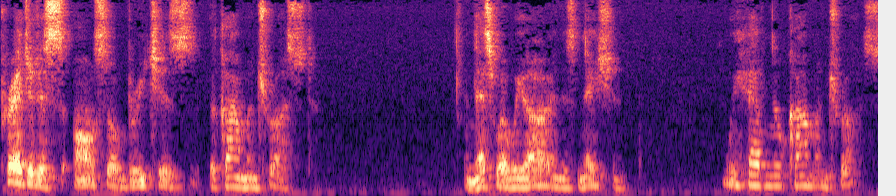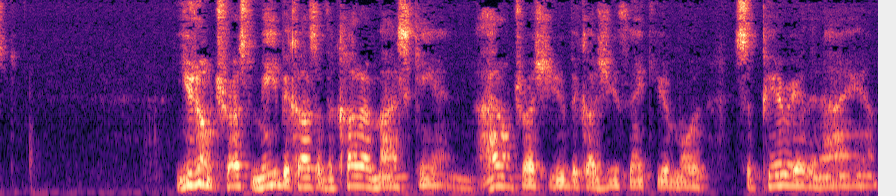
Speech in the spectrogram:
Prejudice also breaches the common trust. And that's where we are in this nation. We have no common trust. You don't trust me because of the color of my skin. I don't trust you because you think you're more superior than I am.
